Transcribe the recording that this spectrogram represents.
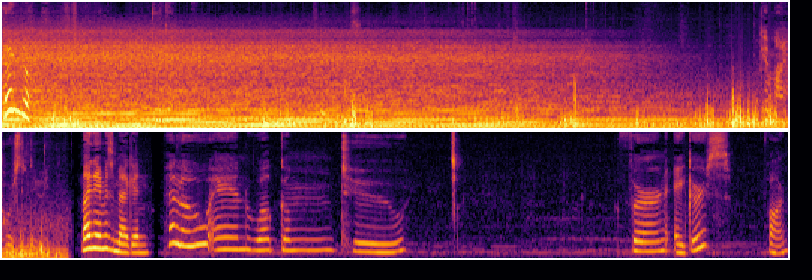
Get my horse to do it. My name is Megan. Hello and welcome to Fern Acres Farm.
